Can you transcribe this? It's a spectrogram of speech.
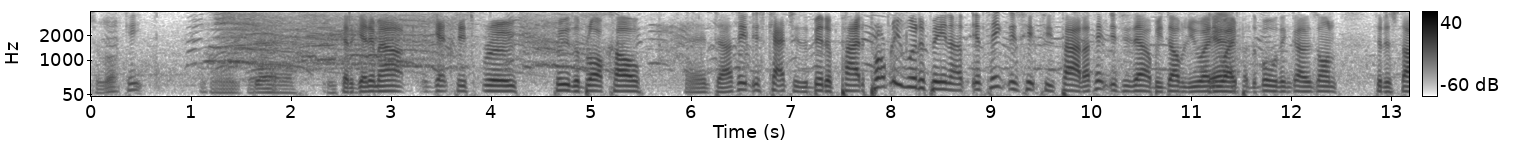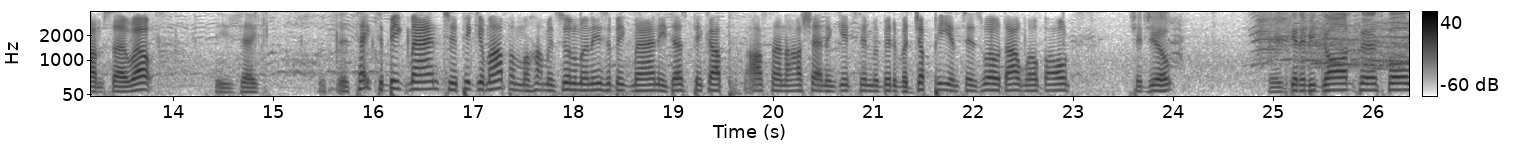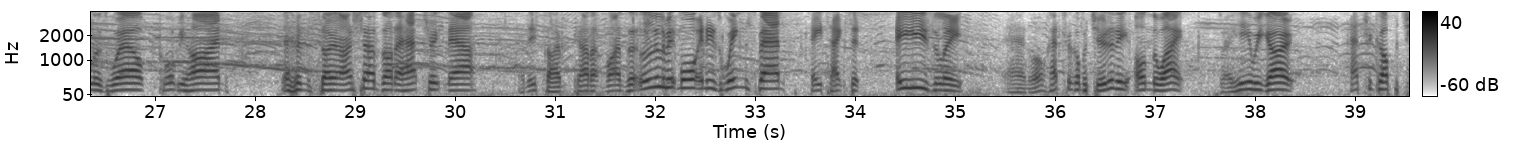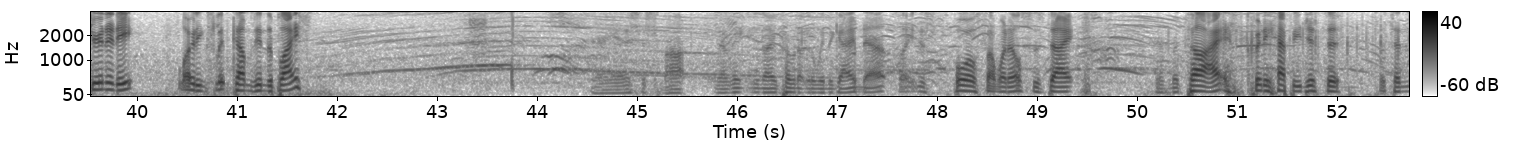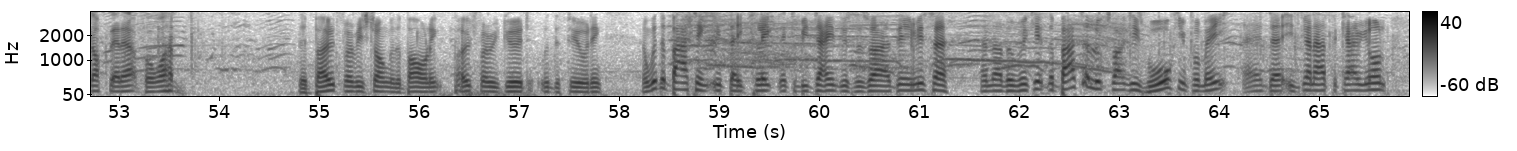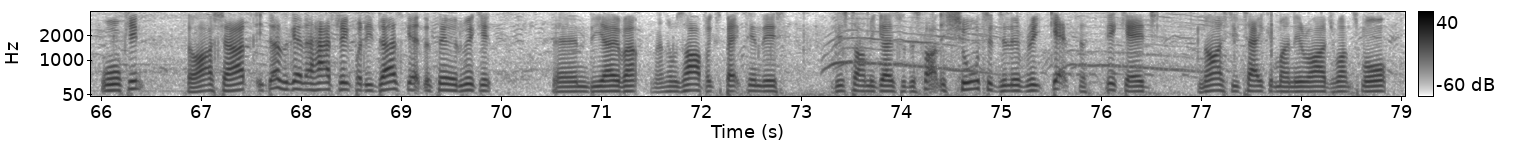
to Rocky. And uh, he's going to get him out. He gets this through, through the block hole. And uh, I think this catches a bit of pad. Probably would have been, I think this hits his pad. I think this is LBW anyway, Yeah. but the ball then goes on to the stump. So, well, he's, uh, it takes a big man to pick him up, and Mohammed Suleiman is a big man. He does pick up Arslan Arshad and gives him a bit of a jumpy and says, well done, well bowled. Chajil is going to be gone first ball as well. Caught behind. And so Arshad's on a hat trick now. And this time, Karnat finds it a little bit more in his wingspan. He takes it easily. And well, hat trick opportunity on the way. So here we go. Hat trick opportunity. Floating slip comes into place. Yeah, yeah, this is smart. I think you know probably not going to win the game now, so you just spoil someone else's day. And Matai is pretty happy just to just to knock that out for one. They're both very strong with the bowling, both very good with the fielding. And with the batting, if they click, they can be dangerous as well. There is a, another wicket. The batter looks like he's walking for me, and uh, he's going to have to carry on walking. So Arshad, he doesn't get the hat trick, but he does get the third wicket and the over. And I was half expecting this. This time he goes for the slightly shorter delivery, gets the thick edge. Nicely taken by Niraj once more.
